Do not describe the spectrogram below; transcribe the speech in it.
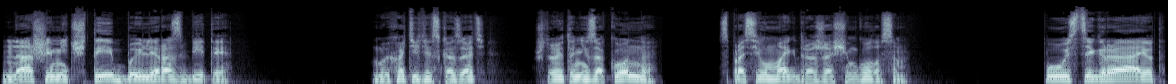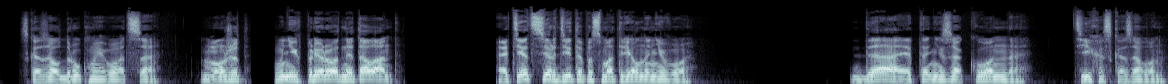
Наши мечты были разбиты. «Вы хотите сказать, что это незаконно?» — спросил Майк дрожащим голосом. «Пусть играют», — сказал друг моего отца. «Может, у них природный талант?» Отец сердито посмотрел на него. «Да, это незаконно», — тихо сказал он.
